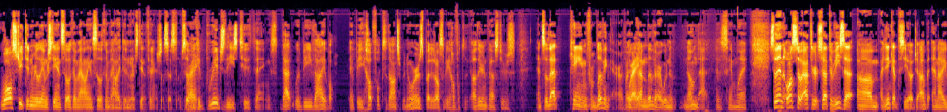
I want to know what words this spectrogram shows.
Wall Street didn't really understand Silicon Valley, and Silicon Valley didn't understand the financial system. So if we could bridge these two things, that would be valuable. It'd be helpful to the entrepreneurs, but it'd also be helpful to the other investors. And so that came from living there. If I Right. hadn't lived there, I wouldn't have known that in the same way. So then also after so after Visa, um, I didn't get the CEO job, and I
